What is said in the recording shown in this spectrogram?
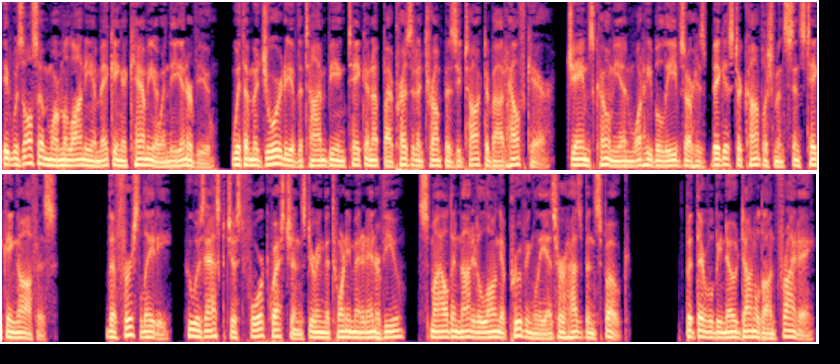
It was also more Melania making a cameo in the interview, with a majority of the time being taken up by President Trump as he talked about healthcare, James Comey and what he believes are his biggest accomplishments since taking office. The First Lady, who was asked just four questions during the 20-minute interview, smiled and nodded along approvingly as her husband spoke. But there will be no Donald on Friday,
